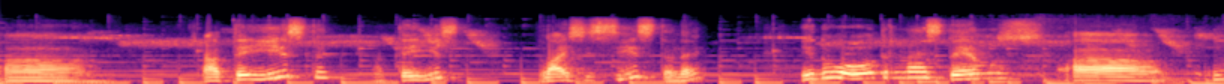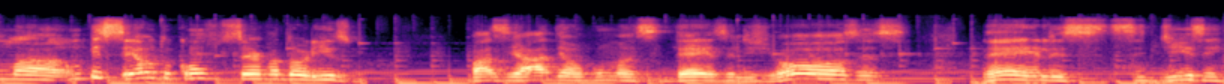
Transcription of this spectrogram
a, ateísta, ateísta, laicista, né? E do outro nós temos a, uma, um pseudo-conservadorismo, baseado em algumas ideias religiosas, né? Eles se dizem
